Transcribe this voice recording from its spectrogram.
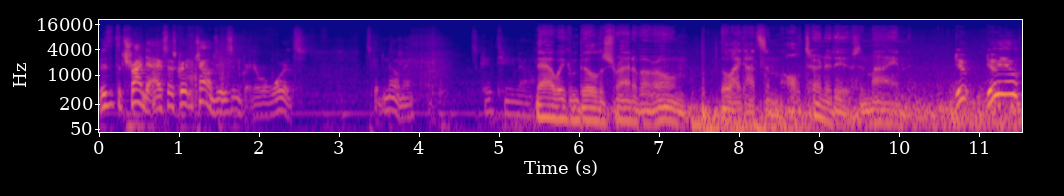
Visit the shrine to access greater challenges and greater rewards. It's good to know, man. It's good to know. Now we can build a shrine of our own, though I got some alternatives in mind. Do do you?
